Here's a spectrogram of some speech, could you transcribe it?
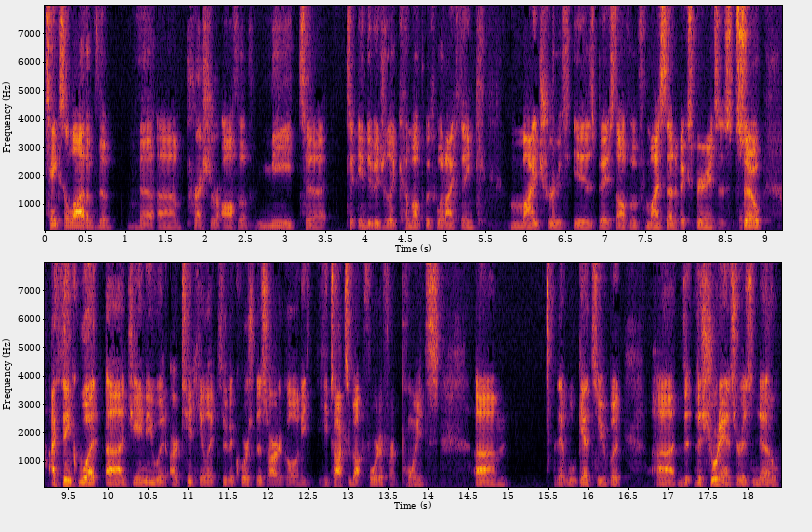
takes a lot of the the um, pressure off of me to to individually come up with what I think my truth is based off of my set of experiences. So I think what uh, Jamie would articulate through the course of this article, and he, he talks about four different points um, that we'll get to, but uh, the, the, short answer is no.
